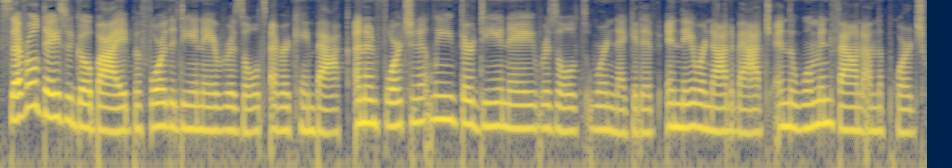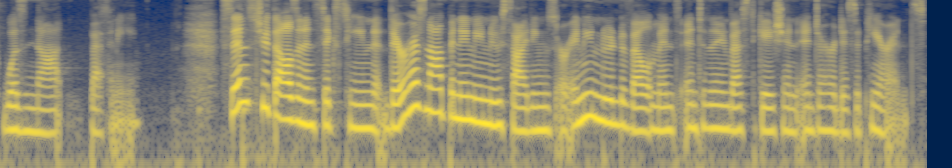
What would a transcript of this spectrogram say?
Several days would go by before the DNA results ever came back, and unfortunately, their DNA results were negative and they were not a match, and the woman found on the porch was not Bethany. Since 2016, there has not been any new sightings or any new developments into the investigation into her disappearance.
